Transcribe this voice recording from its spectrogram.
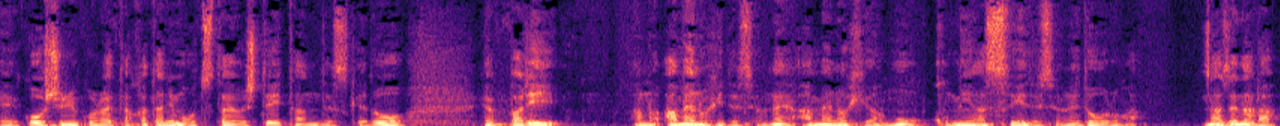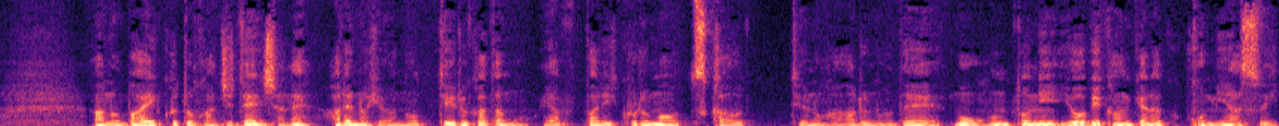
えー、講習に来られた方にもお伝えをしていたんですけどやっぱりあの雨の日ですよね雨の日はもう混みやすいですよね道路が。なぜならあのバイクとか自転車ね晴れの日は乗っている方もやっぱり車を使うっていうのがあるので、もう本当に曜日関係なく混みやすいっ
